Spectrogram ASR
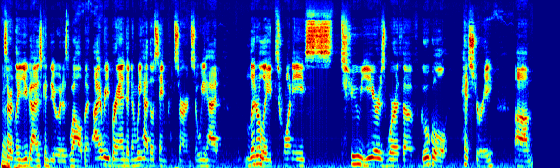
right. certainly you guys can do it as well. But I rebranded and we had those same concerns. So we had literally 20, two years worth of Google history. Um,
